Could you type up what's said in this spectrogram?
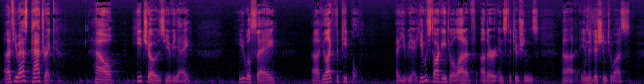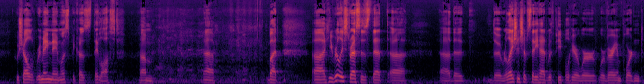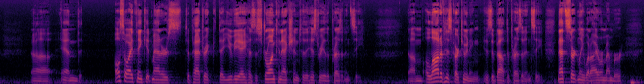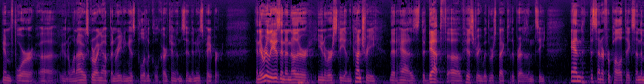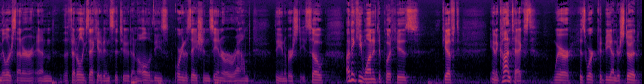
Uh, if you ask Patrick how he chose UVA, he will say uh, he liked the people at UVA. He was talking to a lot of other institutions uh, in addition to us, who shall remain nameless because they lost. Um, uh, but uh, he really stresses that uh, the, the relationships that he had with people here were, were very important. and also, I think it matters to Patrick that UVA has a strong connection to the history of the presidency. Um, a lot of his cartooning is about the presidency. That's certainly what I remember him for, uh, you know, when I was growing up and reading his political cartoons in the newspaper. And there really isn't another university in the country that has the depth of history with respect to the presidency and the Center for Politics and the Miller Center and the Federal Executive Institute and all of these organizations in or around the university. So I think he wanted to put his gift in a context where his work could be understood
